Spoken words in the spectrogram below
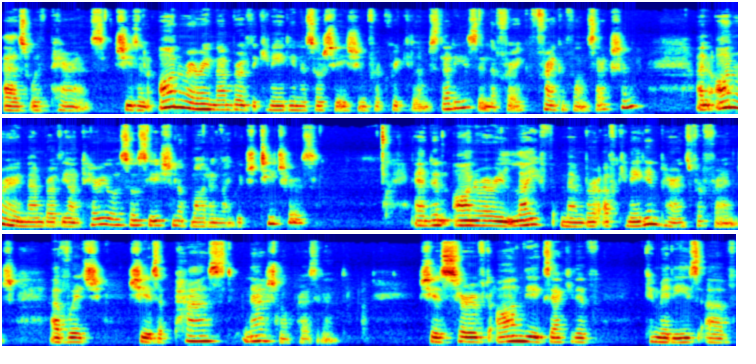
as with parents. She's an honorary member of the Canadian Association for Curriculum Studies in the Franc- Francophone section, an honorary member of the Ontario Association of Modern Language Teachers, and an honorary life member of Canadian Parents for French, of which she is a past national president. She has served on the executive committees of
